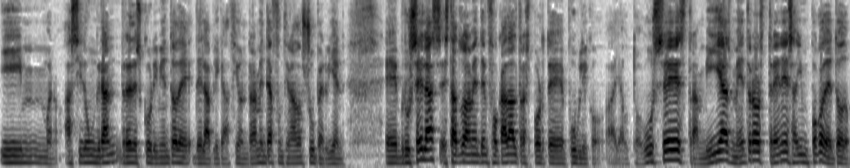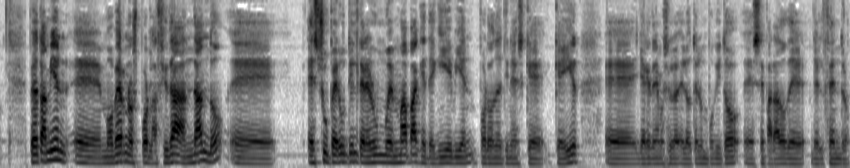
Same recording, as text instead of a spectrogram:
y bueno, ha sido un gran redescubrimiento de, la aplicación. Realmente ha funcionado súper bien. Bruselas está totalmente enfocada al transporte público. Hay autobuses, tranvías, metros, trenes, hay un poco de todo. Pero también movernos por la ciudad andando, eh, es súper útil tener un buen mapa que te guíe bien por dónde tienes que, ir, eh, ya que tenemos el, hotel un poquito eh, separado del centro.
